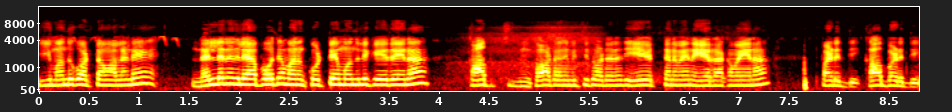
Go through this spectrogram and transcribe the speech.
ఈ మందు కొట్టడం వల్లనే నల్లి అనేది లేకపోతే మనం కొట్టే మందులకి ఏదైనా కాపు తోట అనేది మిర్చి తోట అనేది ఏ విత్తనమైన ఏ రకమైన పడిద్ది కాపు పడిద్ది.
